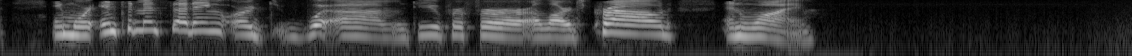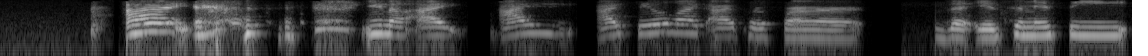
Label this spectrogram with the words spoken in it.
a more intimate setting, or do, um, do you prefer a large crowd, and why? I, you know, I, I, I feel like I prefer the intimacy,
